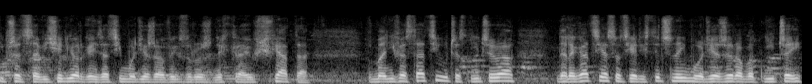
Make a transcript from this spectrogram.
i przedstawicieli organizacji młodzieżowych z różnych krajów świata. W manifestacji uczestniczyła delegacja socjalistycznej młodzieży robotniczej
